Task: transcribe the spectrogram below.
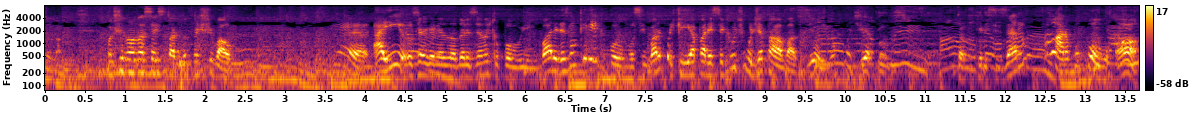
Legal. Continuando essa história do festival. É, aí os organizadores vendo que o povo ia embora, eles não queriam que o povo fosse embora porque ia parecer que o último dia tava vazio e não podia ter isso. Então o que, que eles fizeram? Falaram pro povo, ó,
